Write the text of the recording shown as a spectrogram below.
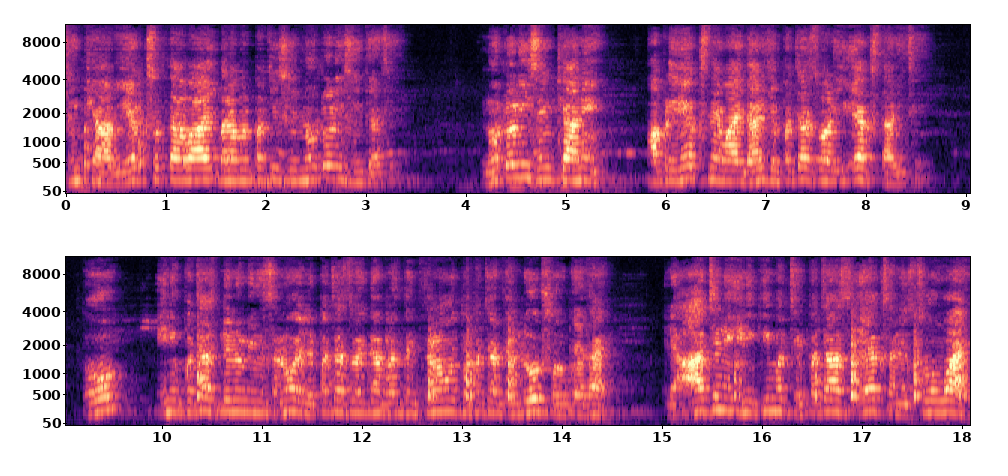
સંખ્યા આવી. એક્સ વત્તા વાય બરાબર પચીસ એ નોટોની સંખ્યા છે. નોટોની સંખ્યાને આપણે એક્સ ને વાય ધારી છે, પચાસવાળી એક્સ ધારી છે. તો એની પચાસ ડેનોમિનેશન હોય એટલે પચાસ વાળી દાખલા તરીકે ત્રણ હોય તો પચાસ દોઢસો રૂપિયા થાય. એટલે આ છે ને એની કિંમત છે પચાસ એક્સ અને સો વાય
